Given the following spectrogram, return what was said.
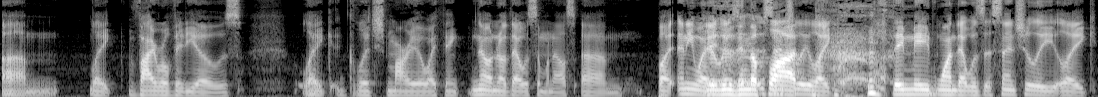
um like viral videos like glitched Mario, I think. No, no, that was someone else. Um but anyway, You're losing the plot. like they made one that was essentially like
